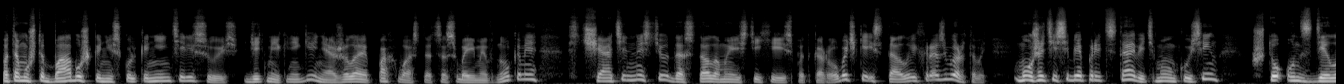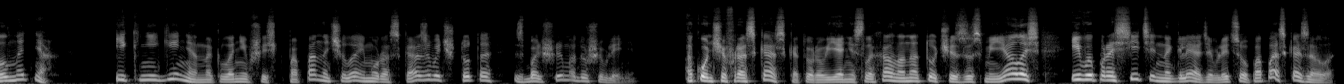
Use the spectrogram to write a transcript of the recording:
потому что бабушка, нисколько не интересуясь детьми княгини, а желая похвастаться своими внуками, с тщательностью достала мои стихи из-под коробочки и стала их развертывать. Можете себе представить, мон кузин, что он сделал на днях? И княгиня, наклонившись к папа, начала ему рассказывать что-то с большим одушевлением. Окончив рассказ, которого я не слыхал, она тотчас засмеялась и, вопросительно глядя в лицо папа, сказала,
